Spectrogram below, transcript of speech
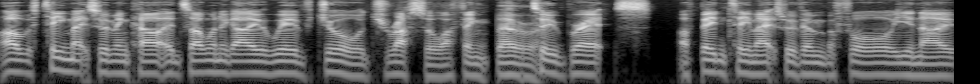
I was teammates with him in karting, so I want to go with George Russell. I think Oh, right. two Brits. I've been teammates with him before, you know,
